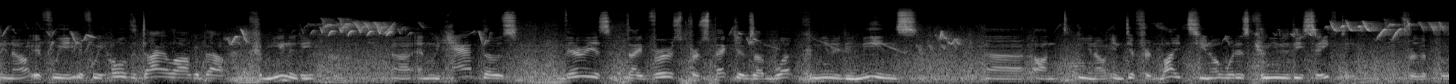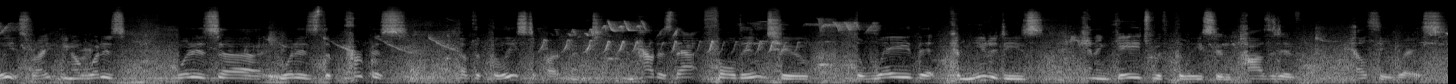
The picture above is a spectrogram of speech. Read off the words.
you know if we if we hold a dialogue about community uh, and we have those various diverse perspectives on what community means uh, on you know in different lights you know what is community safety for the police right? You know what is what is uh, what is the purpose of the police department? And how does that fold into the way that communities can engage with police in positive healthy ways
